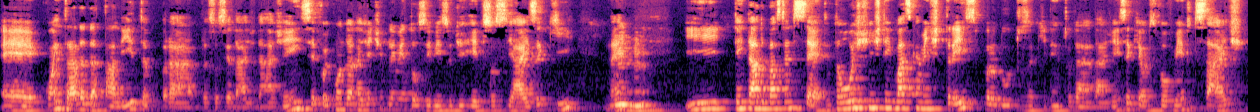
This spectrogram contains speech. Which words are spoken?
é, com a entrada da Talita para a sociedade da agência, foi quando a gente implementou o serviço de redes sociais aqui, né? Uhum. E tem dado bastante certo. Então, hoje a gente tem basicamente três produtos aqui dentro da, da agência, que é o desenvolvimento de site,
